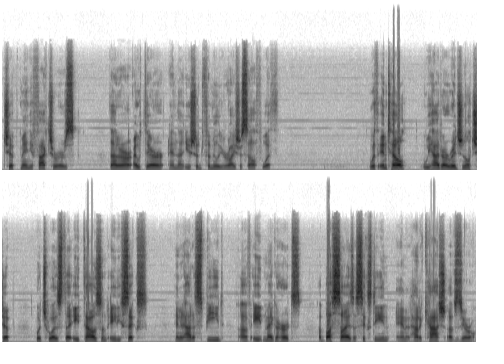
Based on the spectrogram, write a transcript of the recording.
chip manufacturers that are out there and that you should familiarize yourself with. With Intel, we had our original chip, which was the 8086, and it had a speed of 8 megahertz, a bus size of 16, and it had a cache of 0.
